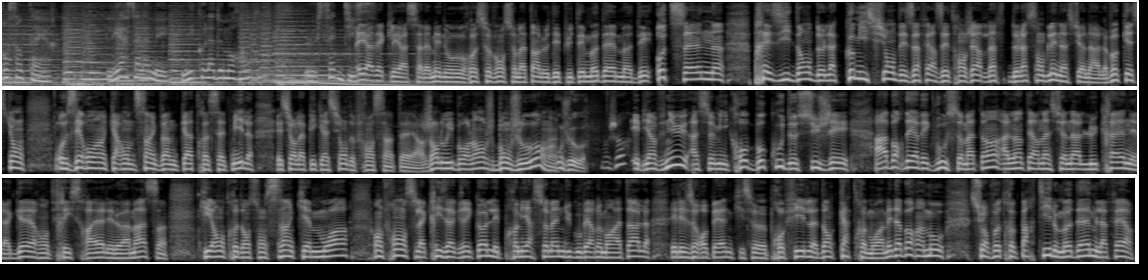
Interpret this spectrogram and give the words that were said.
France Inter, Léa Salamé, Nicolas Demorand, le 7-10. Et avec Léa Salamé, nous recevons ce matin le député modem des Hauts-de-Seine, président de la Commission des Affaires étrangères de l'Assemblée nationale. Vos questions au 01 45 24 7000 et sur l'application de France Inter. Jean-Louis Bourlange, bonjour. Bonjour. Bonjour. Et bienvenue à ce micro. Beaucoup de sujets à aborder avec vous ce matin. À l'international, l'Ukraine et la guerre entre Israël et le Hamas qui entre dans son cinquième mois. En France, la crise agricole, les premières semaines du gouvernement Attal et les européennes qui se profilent dans quatre mois. Mais d'abord un mot sur votre parti, le Modem. L'affaire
